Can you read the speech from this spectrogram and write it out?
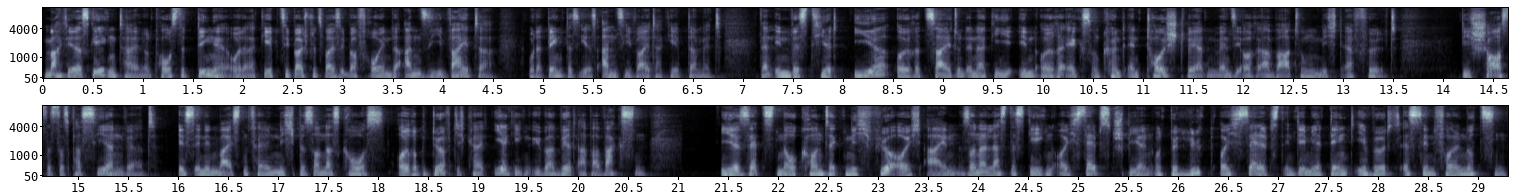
Macht ihr das Gegenteil und postet Dinge oder gebt sie beispielsweise über Freunde an sie weiter oder denkt, dass ihr es an sie weitergebt damit, dann investiert ihr eure Zeit und Energie in eure Ex und könnt enttäuscht werden, wenn sie eure Erwartungen nicht erfüllt. Die Chance, dass das passieren wird, ist in den meisten Fällen nicht besonders groß. Eure Bedürftigkeit ihr gegenüber wird aber wachsen. Ihr setzt No Contact nicht für euch ein, sondern lasst es gegen euch selbst spielen und belügt euch selbst, indem ihr denkt, ihr würdet es sinnvoll nutzen.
